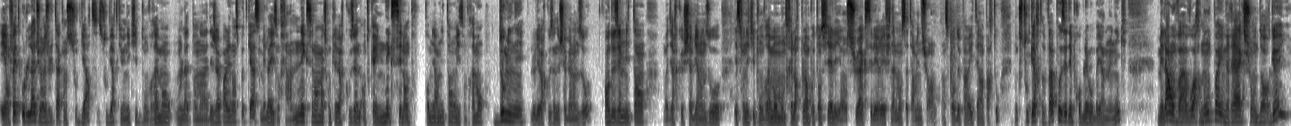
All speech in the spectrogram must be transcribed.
et en fait au-delà du résultat contre Stuttgart Stuttgart qui est une équipe dont vraiment on en a déjà parlé dans ce podcast mais là ils ont fait un excellent match contre Leverkusen en tout cas une excellente première mi-temps ils ont vraiment dominé le Leverkusen de Xabi Alonso en deuxième mi-temps on va dire que Xabi Alonso et son équipe ont vraiment montré leur plein potentiel et ont su accélérer. Finalement, ça termine sur un, score de parité un partout. Donc Stuttgart va poser des problèmes au Bayern Munich. Mais là, on va avoir non pas une réaction d'orgueil,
